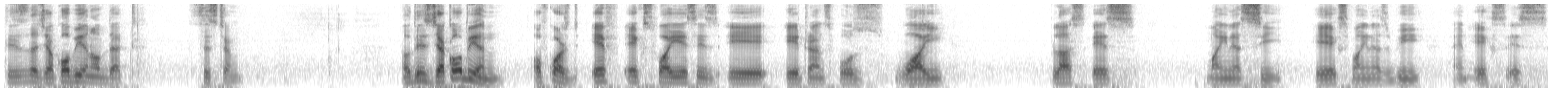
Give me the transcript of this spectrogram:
this is the Jacobian of that system. Now, this Jacobian of course, f x y s is a a transpose y plus s minus c a x minus b and x s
